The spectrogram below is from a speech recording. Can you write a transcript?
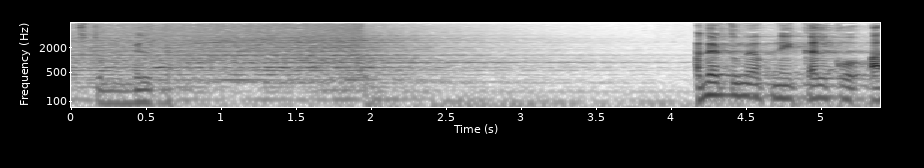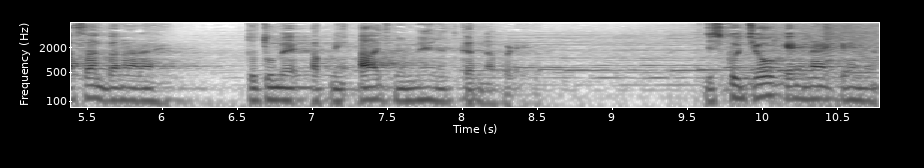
जो तुम्हें मिलता है। अगर तुम्हें अपने कल को आसान बनाना है तो तुम्हें अपने आज में मेहनत करना पड़ेगा। जिसको जो कहना है, कहना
